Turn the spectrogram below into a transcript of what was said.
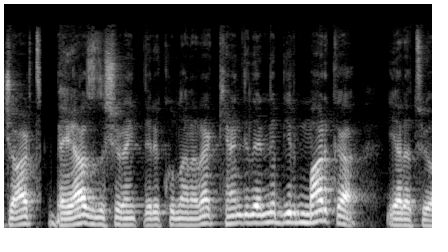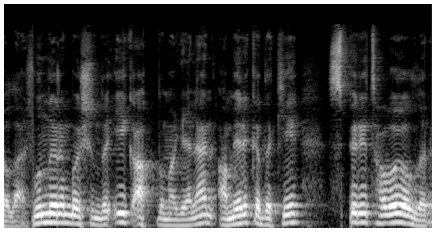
cart, beyaz dışı renkleri kullanarak kendilerine bir marka yaratıyorlar. Bunların başında ilk aklıma gelen Amerika'daki Spirit Hava Yolları.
